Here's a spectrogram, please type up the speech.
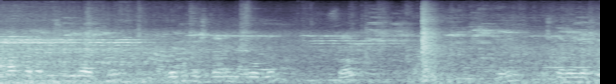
আবার ব্যাপারটি সুবিধা আছে দেখুন স্টারিং প্রবলেম সলভ দেখুন স্টার্ট হয়ে গেছে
